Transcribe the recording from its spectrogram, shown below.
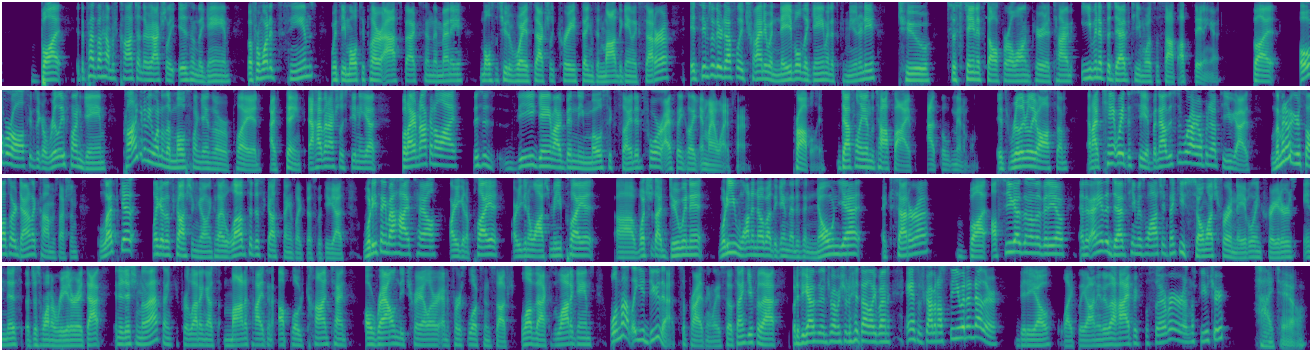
But it depends on how much content there actually is in the game. But from what it seems, with the multiplayer aspects and the many multitude of ways to actually create things and mod the game, etc., it seems like they're definitely trying to enable the game and its community to sustain itself for a long period of time, even if the dev team was to stop updating it. But overall, it seems like a really fun game. Probably going to be one of the most fun games I've ever played, I think. I haven't actually seen it yet, but I'm not going to lie this is the game I've been the most excited for, I think, like in my lifetime. Probably. Definitely in the top five at the minimum. It's really, really awesome. And I can't wait to see it. But now this is where I open it up to you guys. Let me know what your thoughts are down in the comment section. Let's get like a discussion going because I love to discuss things like this with you guys. What do you think about Hytale? Are you gonna play it? Are you gonna watch me play it? Uh, what should I do in it? What do you want to know about the game that isn't known yet, etc. But I'll see you guys in another video. And if any of the dev team is watching, thank you so much for enabling creators in this. I just want to reiterate that. In addition to that, thank you for letting us monetize and upload content around the trailer and first looks and such. Love that because a lot of games will not let you do that, surprisingly. So thank you for that. But if you guys enjoy, make sure to hit that like button and subscribe. And I'll see you in another video, likely on either the Hypixel server or in the future, Hytale.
